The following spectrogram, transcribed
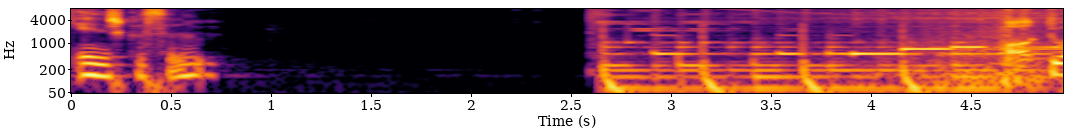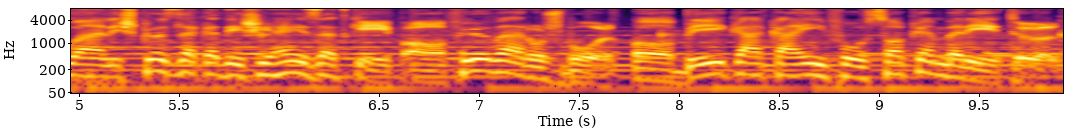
Én is köszönöm. Aktuális közlekedési helyzetkép a fővárosból, a BKK Info szakemberétől,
